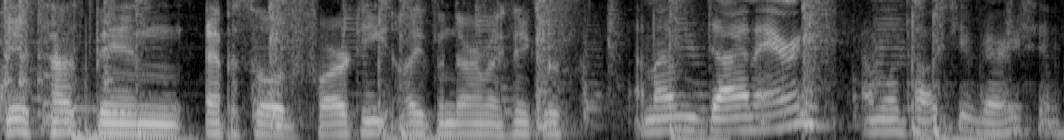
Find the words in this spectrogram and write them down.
This has been episode 40. I've been Dara McNicholas. And I'm Dan Airy, and we'll talk to you very soon.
